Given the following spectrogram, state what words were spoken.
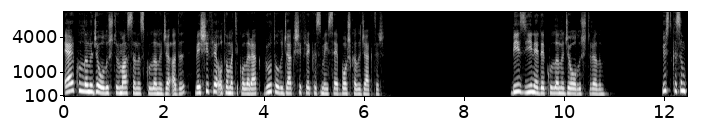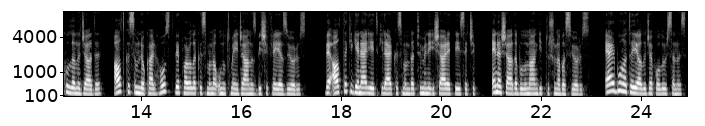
Eğer kullanıcı oluşturmazsanız kullanıcı adı ve şifre otomatik olarak root olacak şifre kısmı ise boş kalacaktır. Biz yine de kullanıcı oluşturalım. Üst kısım kullanıcı adı, alt kısım localhost ve parola kısmına unutmayacağınız bir şifre yazıyoruz ve alttaki genel yetkiler kısmında tümünü işaretleyi seçip en aşağıda bulunan git tuşuna basıyoruz. Eğer bu hatayı alacak olursanız,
